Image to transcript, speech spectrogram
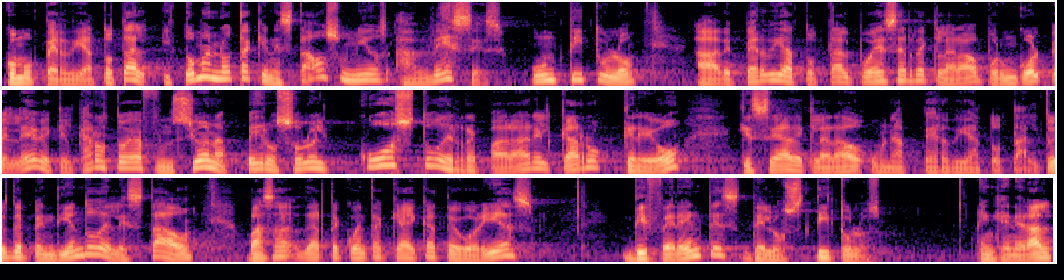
como pérdida total. Y toma nota que en Estados Unidos a veces un título ah, de pérdida total puede ser declarado por un golpe leve, que el carro todavía funciona, pero solo el costo de reparar el carro creó que sea declarado una pérdida total. Entonces, dependiendo del estado, vas a darte cuenta que hay categorías diferentes de los títulos. En general,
